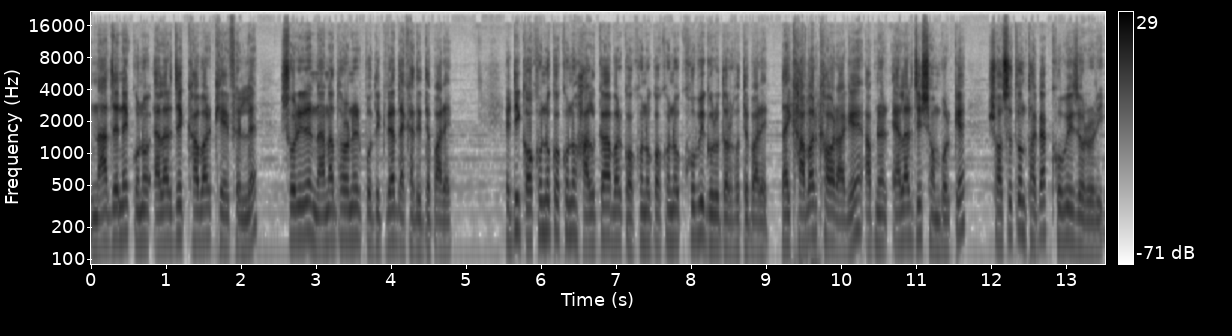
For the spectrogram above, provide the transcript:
না জেনে কোনো অ্যালার্জিক খাবার খেয়ে ফেললে শরীরে নানা ধরনের প্রতিক্রিয়া দেখা দিতে পারে। এটি কখনো কখনো হালকা, আবার কখনো কখনো খুবই গুরুতর হতে পারে। তাই খাবার খাওয়ার আগে আপনার অ্যালার্জি সম্পর্কে সচেতন থাকা খুবই জরুরি।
